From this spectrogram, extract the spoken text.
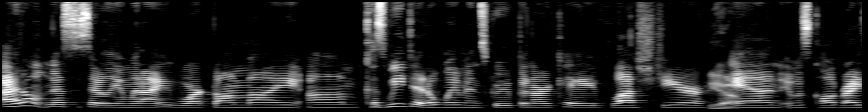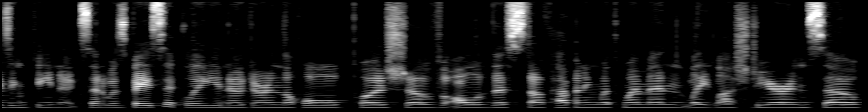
I don't necessarily. And when I worked on my, um, because we did a women's group in our cave last year, Yeah. and it was called Rising Phoenix, and it was basically, you know, during the whole push of all of this stuff happening with women late last year, and so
